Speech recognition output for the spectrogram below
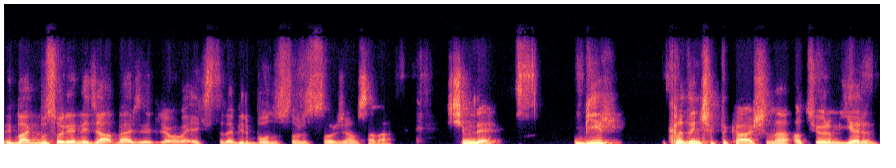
Bak bu soruya ne cevap vereceğini biliyorum ama ekstra bir bonus sorusu soracağım sana. Şimdi bir kadın çıktı karşına atıyorum yarın.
